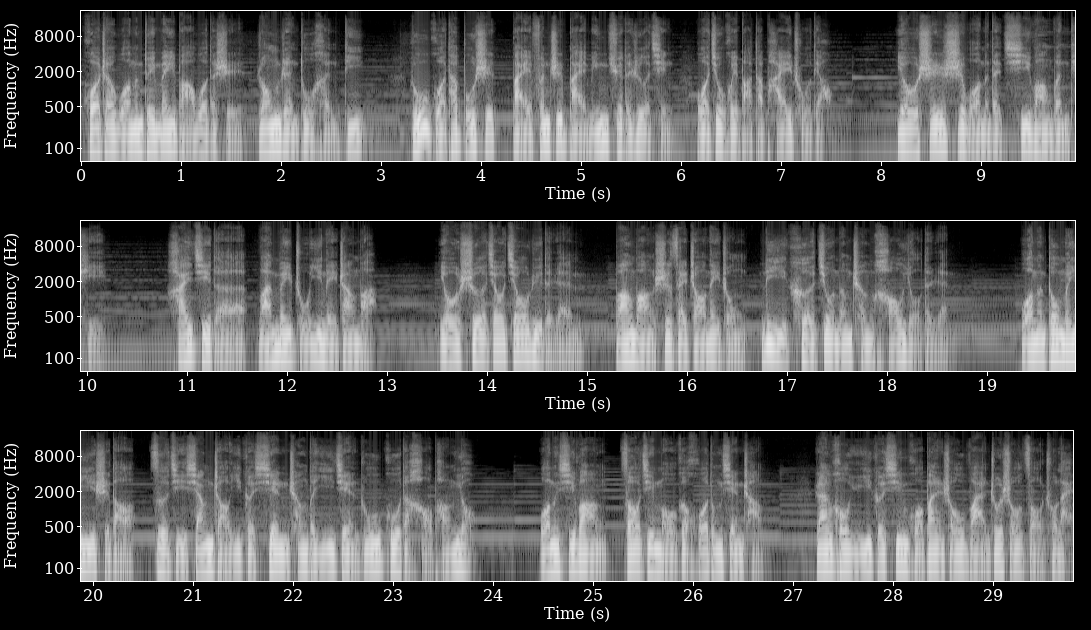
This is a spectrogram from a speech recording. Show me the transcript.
或者我们对没把握的事容忍度很低。如果他不是百分之百明确的热情，我就会把它排除掉。有时是我们的期望问题。还记得完美主义那章吗？有社交焦虑的人，往往是在找那种立刻就能成好友的人。我们都没意识到自己想找一个现成的一见如故的好朋友。我们希望走进某个活动现场，然后与一个新伙伴手挽着手走出来。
